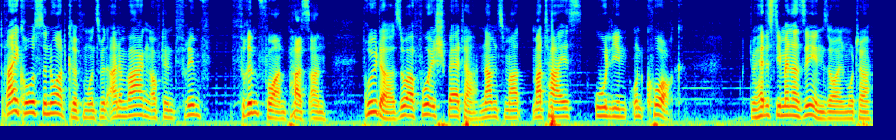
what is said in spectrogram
Drei große Nord griffen uns mit einem Wagen auf den Frimforn-Pass an. Brüder, so erfuhr ich später, namens Matthais, Ulin und Kork. Du hättest die Männer sehen sollen, Mutter.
